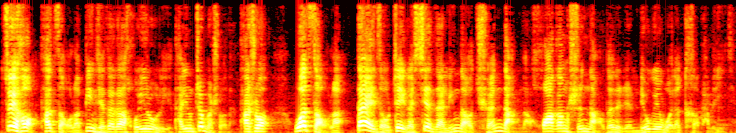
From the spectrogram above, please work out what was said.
最后，他走了，并且在他回忆录里，他用这么说的：“他说。”我走了，带走这个现在领导全党的花岗石脑袋的人留给我的可怕的印象。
